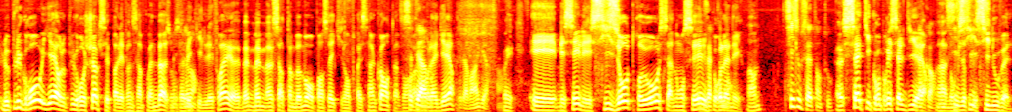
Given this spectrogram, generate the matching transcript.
le plus gros, hier, le plus gros choc, c'est pas les 25 points de base. On savait qu'il les ferait. Même, à un certain moment, on pensait qu'ils en feraient 50 avant, avant, la guerre. C'était avant la guerre, ça. Oui. Et, mais c'est les six autres hausses annoncées pour l'année. Hein. 6 ou 7 en tout 7, y compris celle d'hier. Hein, donc 6 nouvelles.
